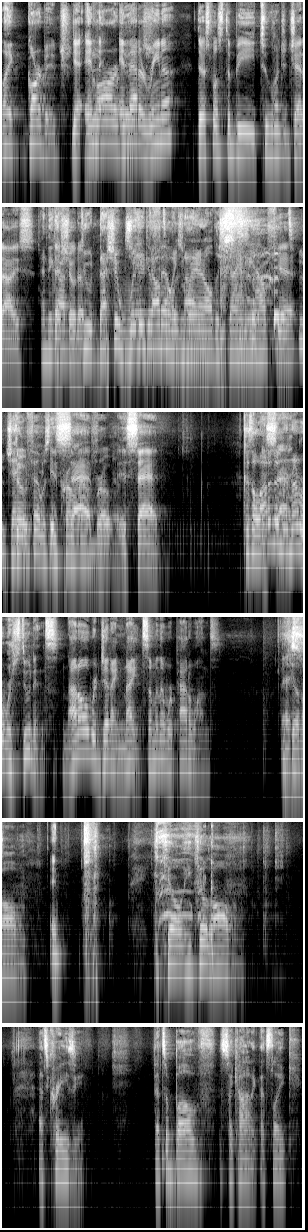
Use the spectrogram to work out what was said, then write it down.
like garbage. Yeah, in garbage. in that arena, there's supposed to be 200 Jedi's and they that got showed up. dude. That shit withered Jango down Fett to like was nine. wearing all the shiny yeah, outfits. Jango dude, Fett was in it's the chrome sad, outfit, bro. man. It's sad. Because a lot It's of them, sad. remember, were students. Not all were Jedi Knights. Some of them were Padawans. He That's- killed all of them. And He killed. He killed all of them. That's crazy. That's above psychotic. That's like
